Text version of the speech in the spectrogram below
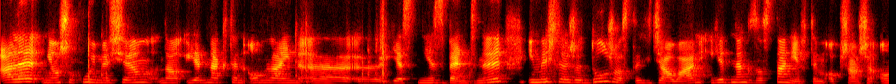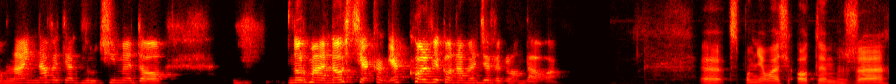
Ale nie oszukujmy się, no jednak ten online e, jest niezbędny i myślę, że dużo z tych działań jednak zostanie w tym obszarze online, nawet jak wrócimy do normalności, jak, jakkolwiek ona będzie wyglądała. E, wspomniałaś o tym, że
